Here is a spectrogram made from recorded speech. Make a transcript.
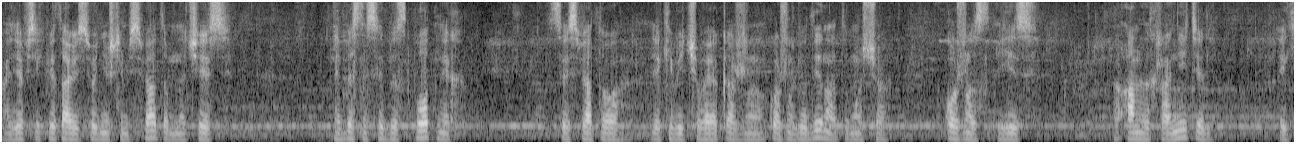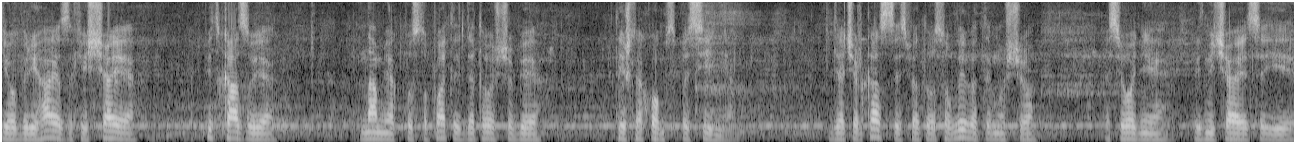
А Я всіх вітаю сьогоднішнім святом на честь небесних сил безплотних. Це свято, яке відчуває кожна, кожна людина, тому що у є ангел-хранитель, який оберігає, захищає, підказує нам, як поступати для того, щоб йти шляхом спасіння. Для Черкас це свято особливе, тому що сьогодні відмічається і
